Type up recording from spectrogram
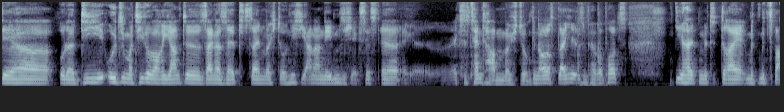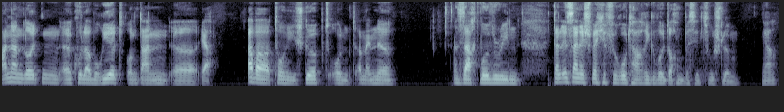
der oder die ultimative Variante seiner selbst sein möchte und nicht die anderen neben sich exist äh, existent haben möchte. Und genau das gleiche ist in Pepper Potts, die halt mit drei, mit, mit zwei anderen Leuten äh, kollaboriert und dann, äh, ja, aber Tony stirbt und am Ende sagt Wolverine, dann ist seine Schwäche für Rothaarige wohl doch ein bisschen zu schlimm. Ja.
